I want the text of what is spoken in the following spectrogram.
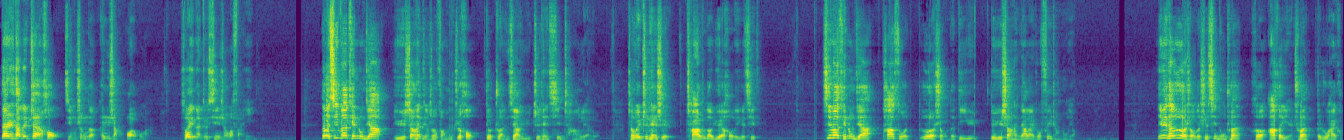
但是他对战后景胜的恩赏抱有不满，所以呢，就心生了反意。那么新发田重家。与上杉景胜访问之后，就转向与织田信长联络，成为织田氏插入到越后的一个弃子。新发田重家他所扼守的地域，对于上杉家来说非常重要，因为他扼守的是信浓川和阿贺野川的入海口，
